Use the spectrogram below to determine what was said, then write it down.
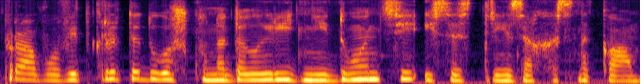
Право відкрити дошку надали рідній доньці і сестрі захисника.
